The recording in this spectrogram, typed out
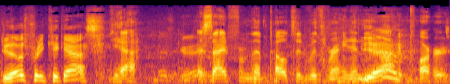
Dude, that was pretty kick-ass. Yeah. Aside from the pelted with rain in the Yeah. eye part.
